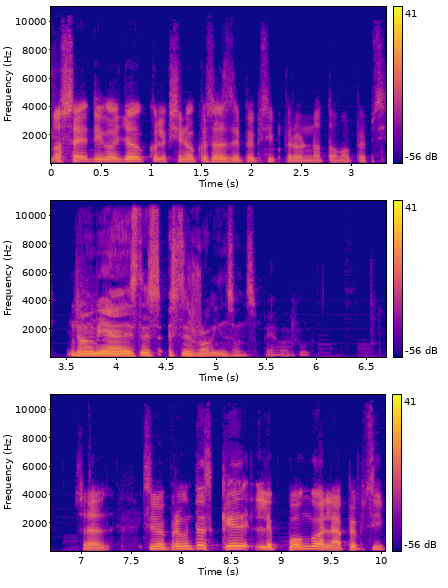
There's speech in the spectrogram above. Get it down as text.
No sé, digo, yo colecciono cosas de Pepsi, pero no tomo Pepsi. no, mira, este es, este es Robinson's. O sea, si me preguntas qué le pongo a la Pepsi,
